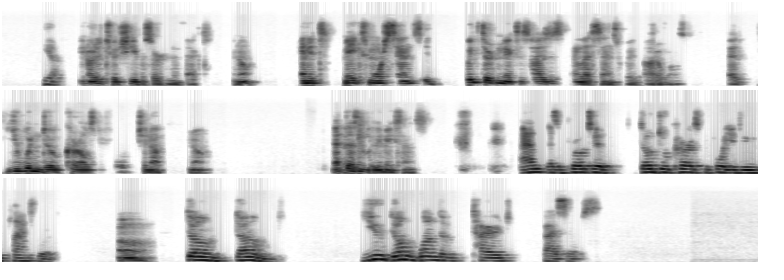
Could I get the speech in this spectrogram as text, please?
Yeah. In order to achieve a certain effect, you know, and it makes more sense it, with certain exercises and less sense with other ones. That you wouldn't do curls before chin up, you know. That doesn't really make sense. And as a pro tip, don't do curls before you do planche work. Oh, Don't, don't. You don't want the tired biceps.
